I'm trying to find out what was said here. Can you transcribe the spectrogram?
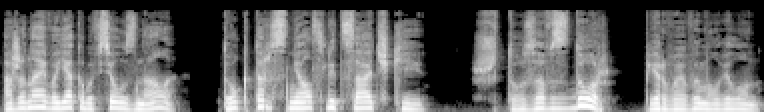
а жена его якобы все узнала, доктор снял с лица очки. «Что за вздор?» — первое вымолвил он.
